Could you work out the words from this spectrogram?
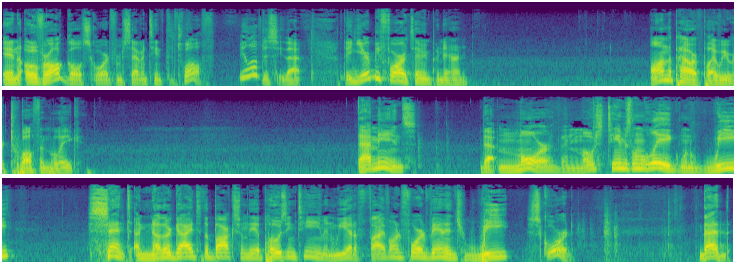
in overall goals scored from 17th to 12th. You love to see that. The year before Artemi Panarin, on the power play, we were 12th in the league. That means that more than most teams in the league, when we sent another guy to the box from the opposing team and we had a 5 on 4 advantage, we scored. That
